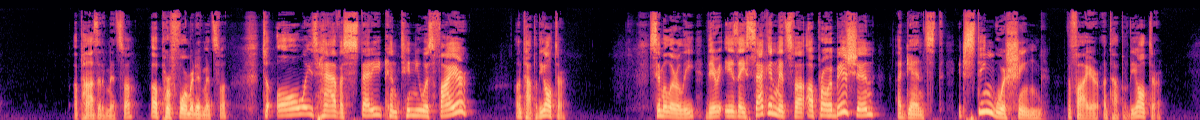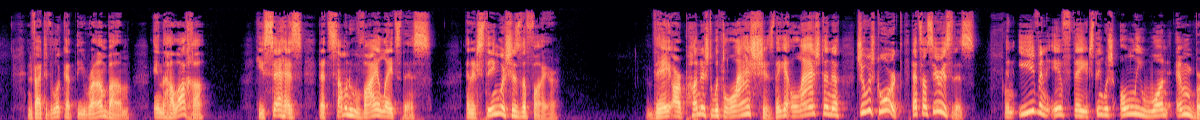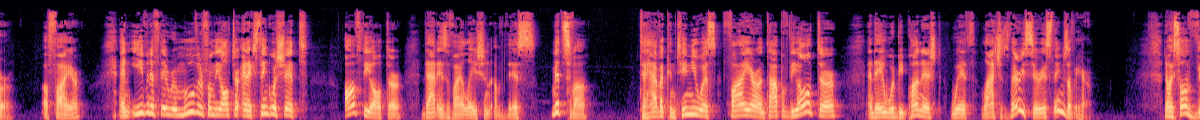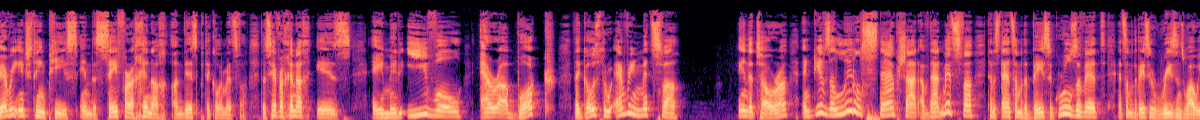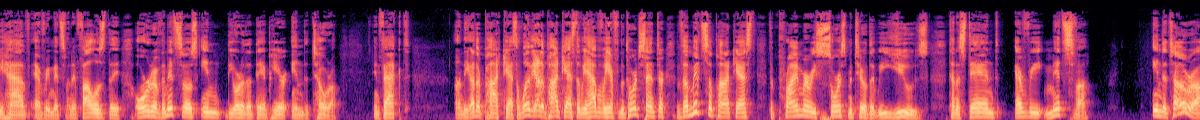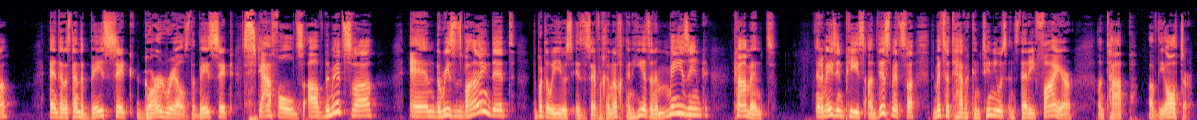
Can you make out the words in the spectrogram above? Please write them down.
a positive mitzvah, a performative mitzvah, to always have a steady, continuous fire on top of the altar. Similarly, there is a second mitzvah, a prohibition against extinguishing the fire on top of the altar. In fact, if you look at the Rambam in the Halacha, he says that someone who violates this and extinguishes the fire, they are punished with lashes. They get lashed in a Jewish court. That's how serious it is. And even if they extinguish only one ember of fire, and even if they remove it from the altar and extinguish it off the altar, that is a violation of this mitzvah to have a continuous fire on top of the altar and they would be punished with lashes. Very serious things over here. Now, I saw a very interesting piece in the Sefer Chinuch on this particular mitzvah. The Sefer Chinuch is a medieval era book that goes through every mitzvah in the Torah and gives a little snapshot of that mitzvah to understand some of the basic rules of it and some of the basic reasons why we have every mitzvah. And it follows the order of the mitzvahs in the order that they appear in the Torah. In fact, on the other podcast, on one of the other podcasts that we have over here from the Torch Center, the Mitzvah podcast, the primary source material that we use to understand every mitzvah in the Torah and to understand the basic guardrails, the basic scaffolds of the mitzvah and the reasons behind it, the book that we use is the Sefer Chinuch, and he has an amazing comment, an amazing piece on this mitzvah, the mitzvah to have a continuous and steady fire on top of the altar.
